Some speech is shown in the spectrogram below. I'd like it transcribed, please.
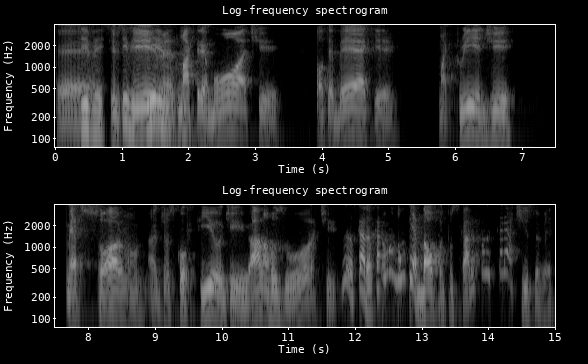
É, Steve, Steve, Steve Stevens, Stevens. Mark Tremonti, Walter Beck, McCreed, Matt Sorum, John Scofield, Alan Roseworth. Cara, o cara mandou um pedal para os caras e falou que o cara é artista, velho.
